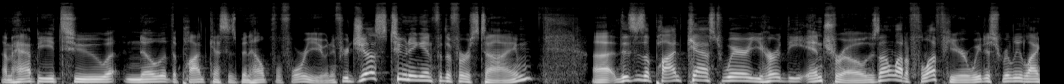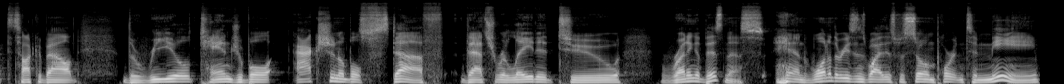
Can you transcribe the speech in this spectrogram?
I'm happy to know that the podcast has been helpful for you. And if you're just tuning in for the first time, uh, this is a podcast where you heard the intro. There's not a lot of fluff here. We just really like to talk about the real, tangible, actionable stuff that's related to running a business. And one of the reasons why this was so important to me,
